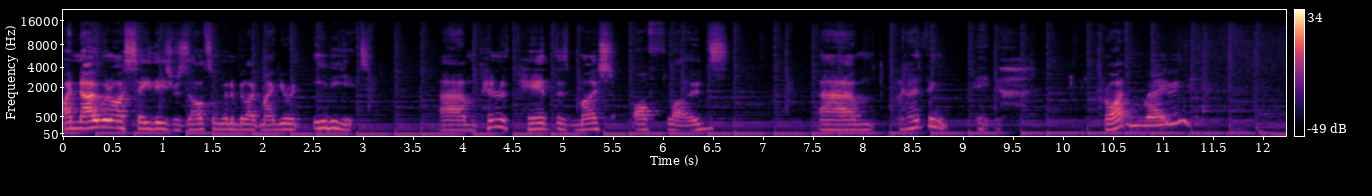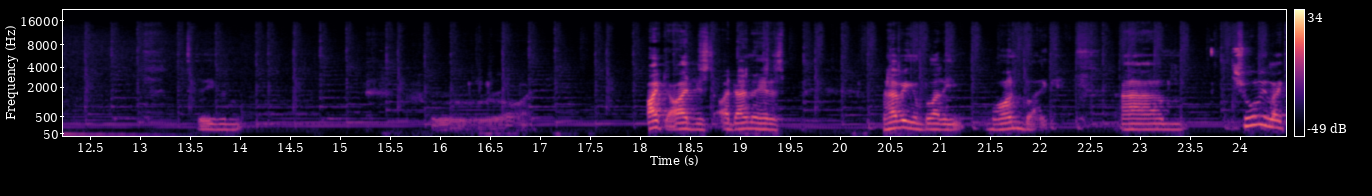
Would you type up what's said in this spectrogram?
I know when I see these results, I'm going to be like, mate, you're an idiot. Um, Penrith Panthers most offloads. Um, I don't think it, Crichton maybe. Stephen. Right. I, I just I don't know how to. I'm having a bloody mind blank. Um, surely like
